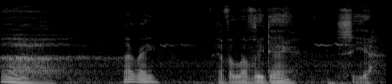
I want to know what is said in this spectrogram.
Alrighty. Have a lovely day. See ya.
